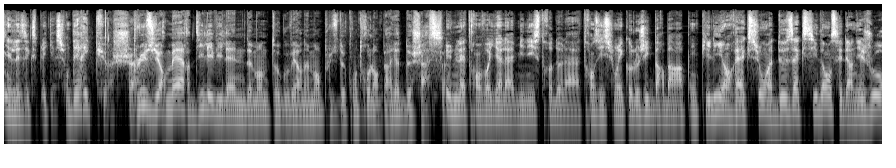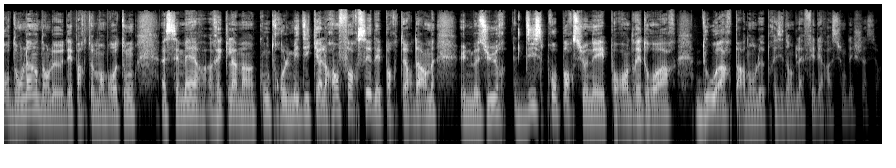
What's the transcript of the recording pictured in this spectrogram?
Et les explications d'Éric Kioch. Plusieurs maires d'Ille-et-Vilaine demandent au gouvernement plus de contrôle en période de chasse. Une lettre envoyée à la ministre de la Transition écologique Barbara Pompili en réaction à deux accidents ces derniers jours, dont l'un dans le département breton. Ces maires réclament un contrôle médical renforcé des porteurs d'armes, une mesure pour André Douard, Douard pardon, le président de la Fédération des chasseurs.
